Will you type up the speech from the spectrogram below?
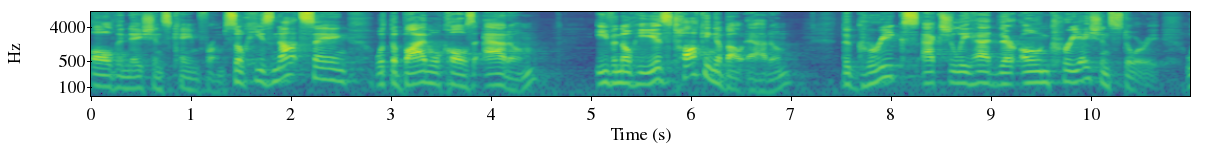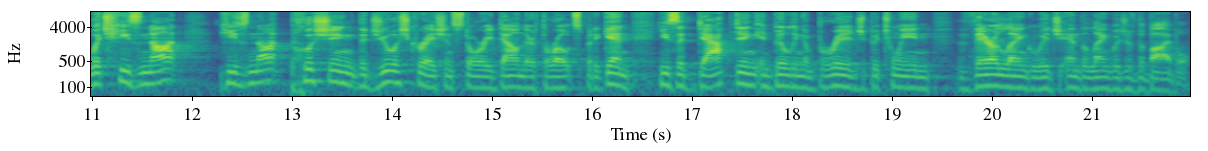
all the nations came from. So he's not saying what the Bible calls Adam, even though he is talking about Adam. The Greeks actually had their own creation story, which he's not he's not pushing the Jewish creation story down their throats, but again, he's adapting and building a bridge between their language and the language of the Bible.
